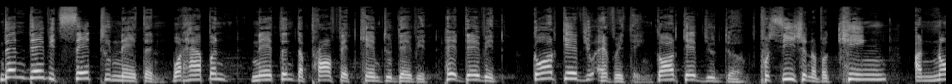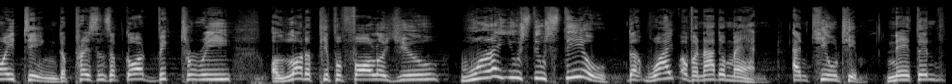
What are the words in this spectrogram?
Then David said to Nathan, what happened? Nathan the prophet came to David. Hey David, God gave you everything. God gave you the position of a king, anointing, the presence of God, victory. A lot of people follow you. Why you still steal the wife of another man and killed him? Nathan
